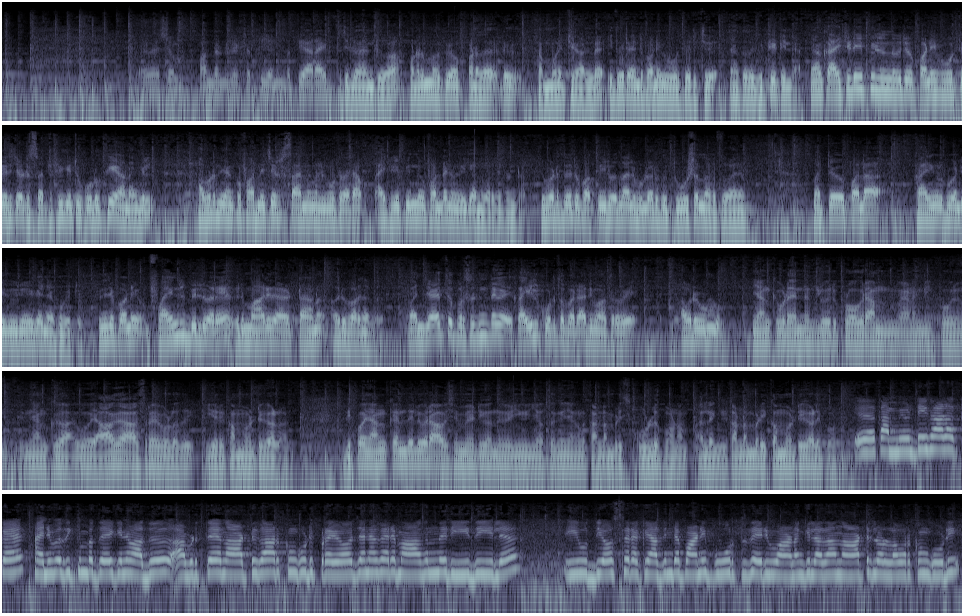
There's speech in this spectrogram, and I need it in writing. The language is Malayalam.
ഏകദേശം പന്ത്രണ്ട് ലക്ഷത്തി എൺപത്തി ആറായിരത്തി ചില്ലുവാൻ രൂപ മുടൽമുഖി പണിത് ഒരു കമ്മ്യൂണിറ്റി ഇതുവരെ അതിന്റെ പണി പൂർത്തീകരിച്ച് ഞങ്ങൾക്കത് കിട്ടിയിട്ടില്ല. ഞങ്ങൾക്ക് ഐ ടി ഡി പിയിൽ നിന്ന് ഒരു പണി പൂർത്തീകരിച്ച ഒരു സർട്ടിഫിക്കറ്റ് കൊടുക്കുകയാണെങ്കിൽ അവിടുന്ന് ഞങ്ങൾക്ക് ഫർണിച്ചർ സാധനങ്ങൾ ഇങ്ങോട്ട് തരാം. ഐ ടി ഡി പിയിൽ നിന്ന് ഫണ്ട് അനുവദിക്കാമെന്ന് പറഞ്ഞിട്ടുണ്ട്. ഇവിടുത്തെ ഒരു പത്ത് ഇരുപത്തിനാല് പിള്ളേർക്ക് ട്യൂഷൻ നടത്തുവാനും മറ്റ് പല കാര്യങ്ങൾക്ക് വേണ്ടി ഇത് ഉപയോഗിക്കാൻ ഞങ്ങൾക്ക് പറ്റും. ഇതിന്റെ പണി ഫൈനൽ ബില്ല് വരെ ഒരു മാറിയതായിട്ടാണ് അവർ പറഞ്ഞത്. പഞ്ചായത്ത് പ്രസിഡന്റിന്റെ കയ്യിൽ കൊടുത്ത പരാതി മാത്രമേ അവിടെ ഉള്ളൂ. ഞങ്ങൾക്ക് ഇവിടെ എന്തെങ്കിലും ഒരു പ്രോഗ്രാം വേണമെങ്കിൽ പോലും ഞങ്ങൾക്ക് ആകെ ആശ്രയമുള്ളത് ഈ ഒരു കമ്മ്യൂണിറ്റികളാണ് ഇതിപ്പോൾ ഞങ്ങൾക്ക് എന്തെങ്കിലും ഒരു ആവശ്യം വേണ്ടി വന്നു കഴിഞ്ഞ് കഴിഞ്ഞാൽ ഞങ്ങൾ കണ്ണമ്പടി സ്കൂളിൽ പോകണം അല്ലെങ്കിൽ കണ്ണമ്പടി കമ്മ്യൂണിറ്റികളിൽ പോകണം ഏഹ് കമ്മ്യൂണിറ്റി ഹാളൊക്കെ അനുവദിക്കുമ്പോഴത്തേക്കിനും അത് അവിടുത്തെ നാട്ടുകാർക്കും കൂടി പ്രയോജനകരമാകുന്ന രീതിയിൽ ഈ ഉദ്യോഗസ്ഥരൊക്കെ അതിന്റെ പണി പൂർത്തി തരുവാണെങ്കിൽ അത് ആ നാട്ടിലുള്ളവർക്കും കൂടി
